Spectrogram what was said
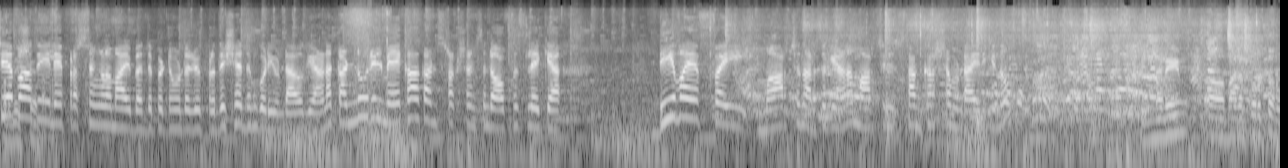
ദേശീയപാതയിലെ പ്രശ്നങ്ങളുമായി ബന്ധപ്പെട്ടുകൊണ്ട് ഒരു പ്രതിഷേധം കൂടി ഉണ്ടാവുകയാണ്. കണ്ണൂരിൽ മേഘ കൺസ്ട്രക്ഷൻസിന്റെ ഓഫീസിലേക്ക് ഡിവൈഎഫ്ഐ മാർച്ച് നടത്തുകയാണ്. മാർച്ചിൽ സംഘർഷം ഉണ്ടായിരിക്കുന്നു. ഇന്നലെയും മലപ്പുറത്തും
